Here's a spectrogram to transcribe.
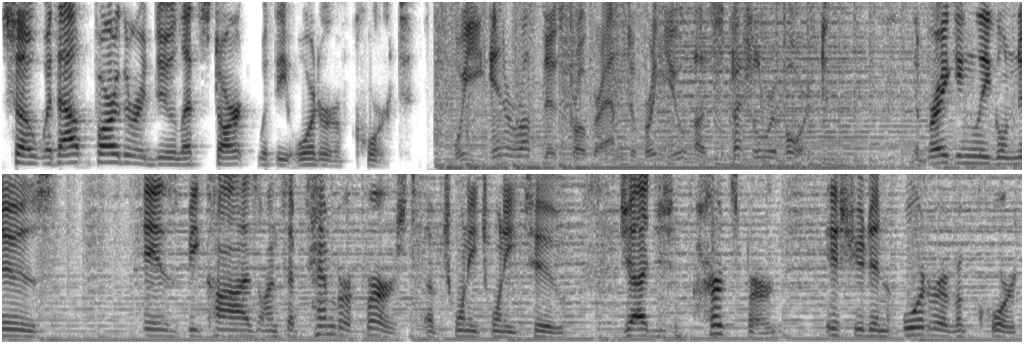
So, without further ado, let's start with the order of court. We interrupt this program to bring you a special report. The breaking legal news is because on September 1st of 2022, Judge Hertzberg issued an order of a court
